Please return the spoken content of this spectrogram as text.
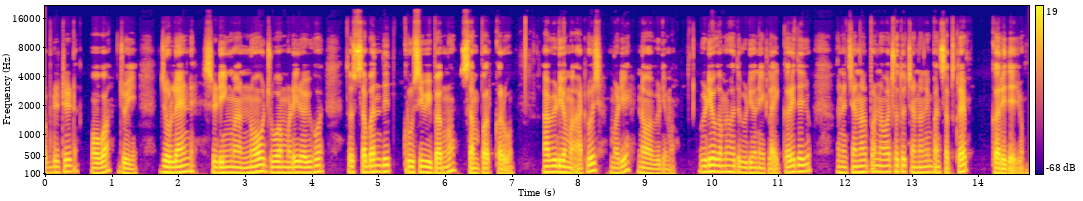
અપડેટેડ હોવા જોઈએ. જો લેન્ડ સીડિંગમાં નો જોવા મળી રહ્યું હોય, તો સંબંધિત કૃષિ વિભાગનો સંપર્ક કરવો આ વિડીયોમાં આટલું જ. મળીએ નવા વિડીયોમાં. વીડિયો ગમે હોય તો વિડીયોને એક લાઇક કરી દેજો અને ચેનલ પર નવા છો તો ચેનલને પણ સબસ્ક્રાઈબ કરી દેજો.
